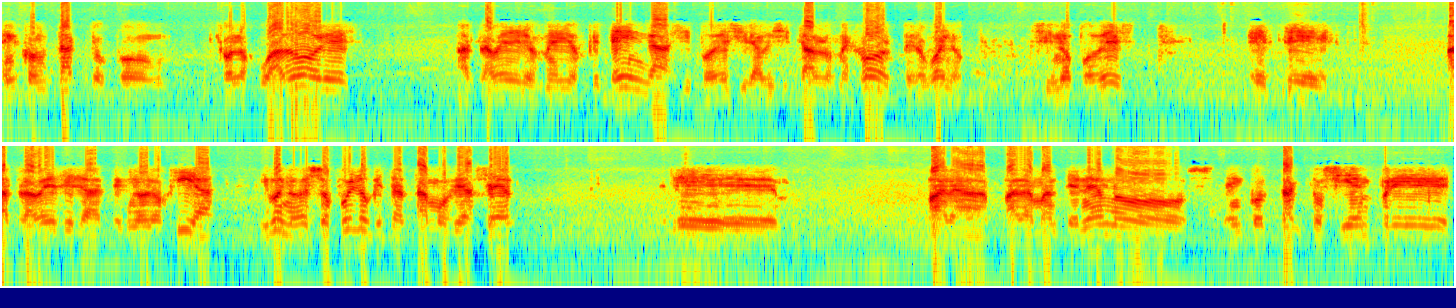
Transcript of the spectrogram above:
en contacto con, con los jugadores, a través de los medios que tengas, si podés ir a visitarlos mejor, pero bueno, si no podés, este, a través de la tecnología. Y bueno, eso fue lo que tratamos de hacer eh, para, para mantenernos en contacto siempre,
